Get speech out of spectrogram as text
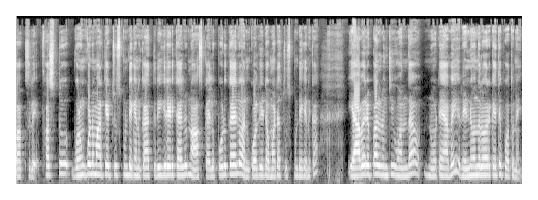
బాక్సులే. ఫస్ట్ గురంకొండ మార్కెట్ చూసుకుంటే కనుక త్రీ గ్రేడ్ కాయలు నాసుకాయలు పొడికాయలు అన్ క్వాలిటీ టమాటా చూసుకుంటే కనుక యాభై రూపాయల నుంచి వంద నూట యాభై రెండు వందల వరకు అయితే పోతున్నాయి.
